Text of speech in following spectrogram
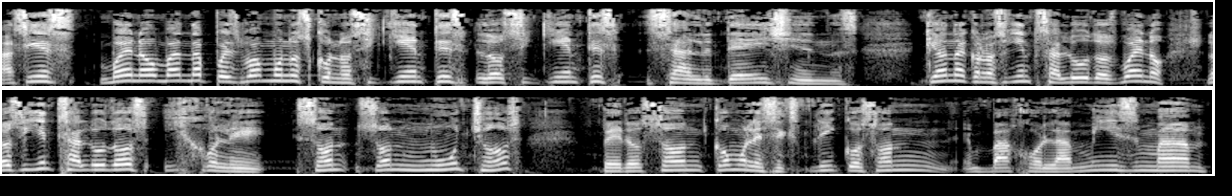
Así es. Bueno, banda, pues vámonos con los siguientes, los siguientes salutations. ¿Qué onda con los siguientes saludos? Bueno, los siguientes saludos, híjole, son, son muchos, pero son, ¿cómo les explico? Son bajo la misma,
